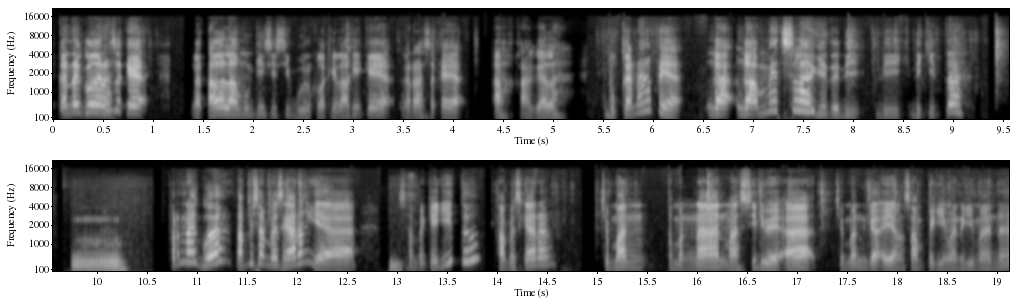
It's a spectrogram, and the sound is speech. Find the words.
karena gue ngerasa kayak nggak tahu lah mungkin sisi buruk laki-laki kayak ngerasa kayak ah kagak lah. Bukan apa ya nggak nggak match lah gitu di di di kita. Mm. pernah gua tapi sampai sekarang ya sampai kayak gitu sampai sekarang. Cuman temenan masih di WA cuman nggak yang sampai gimana gimana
